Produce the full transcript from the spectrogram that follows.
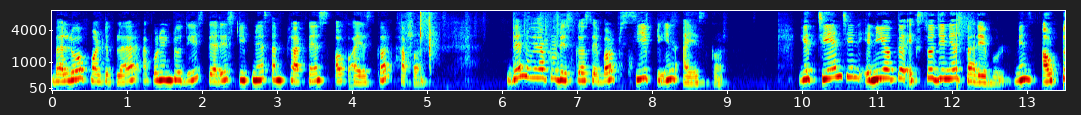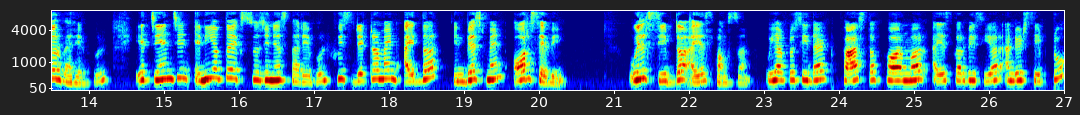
value of multiplier. According to this there is steepness and flatness of is curve happen then we have to discuss about shift in is curve. A change in any of the exogenous variable means outer variable a change in any of the exogenous variable which determine either investment or saving will shift the is function. We have to see that first the former is curve is here and it shift to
